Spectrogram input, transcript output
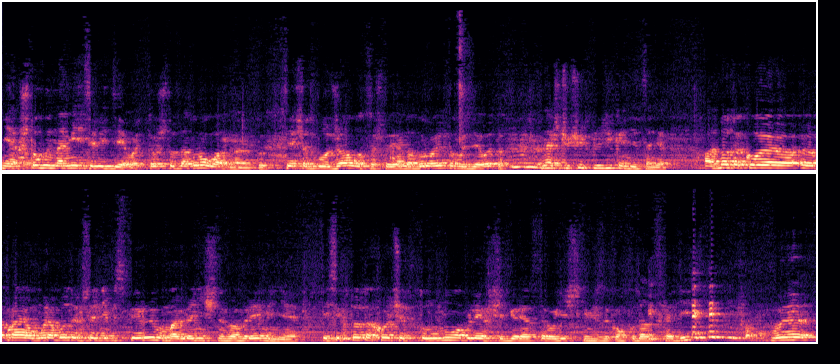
нет, что вы наметили делать? То, что добро, ладно, тут все сейчас будут жаловаться, что я добро этому сделал, это. Знаешь, чуть-чуть включи кондиционер. Одно такое э, правило, мы работаем сегодня без перерыва, мы ограничены во времени. Если кто-то хочет Луну облегчить, говоря астрологическим языком, куда-то сходить, вы,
